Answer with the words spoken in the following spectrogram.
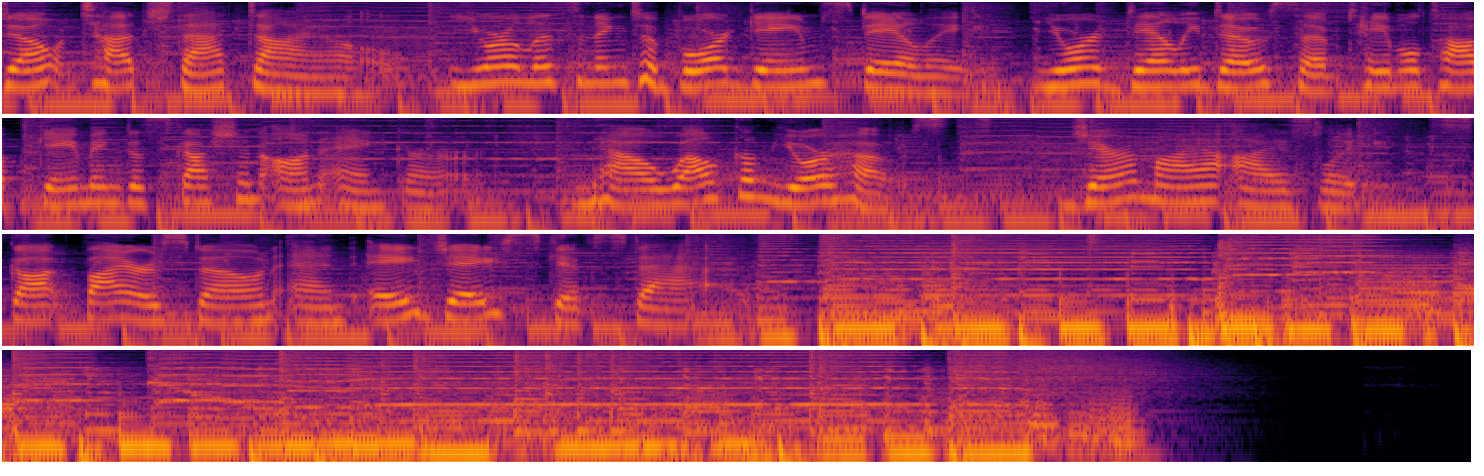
Don't touch that dial. You're listening to Board Games Daily, your daily dose of tabletop gaming discussion on Anchor. Now, welcome your hosts, Jeremiah Isley, Scott Firestone, and AJ Skifstad.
